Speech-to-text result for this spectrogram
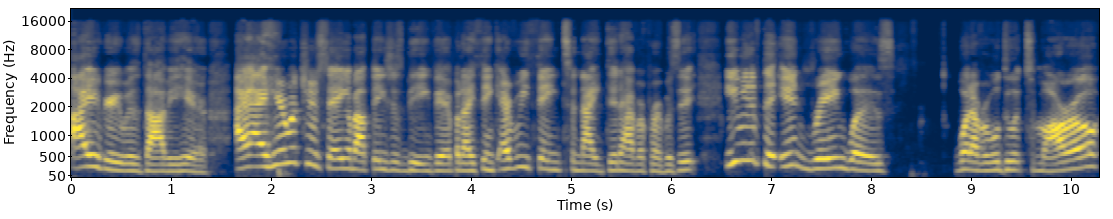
I agree with Dobby here. I, I hear what you're saying about things just being there, but I think everything tonight did have a purpose. It, even if the in ring was whatever, we'll do it tomorrow.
